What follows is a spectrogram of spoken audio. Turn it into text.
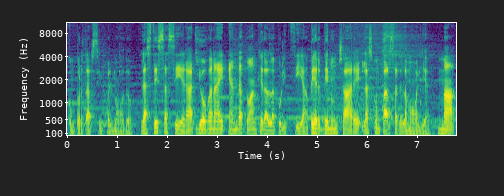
comportarsi in quel modo. La stessa sera Giovanai è andato anche dalla polizia per denunciare la scomparsa della moglie, ma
